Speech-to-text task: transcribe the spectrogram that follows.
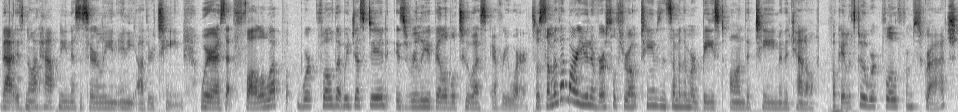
That is not happening necessarily in any other team. Whereas that follow-up workflow that we just did is really available to us everywhere. So some of them are universal throughout teams and some of them are based on the team team in the channel. Okay, let's do a workflow from scratch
